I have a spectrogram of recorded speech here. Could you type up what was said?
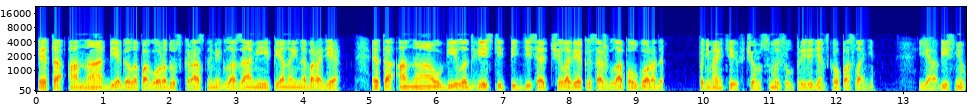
Это она бегала по городу с красными глазами и пеной на бороде. Это она убила 250 человек и сожгла полгорода. Понимаете, в чем смысл президентского послания? Я объясню.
